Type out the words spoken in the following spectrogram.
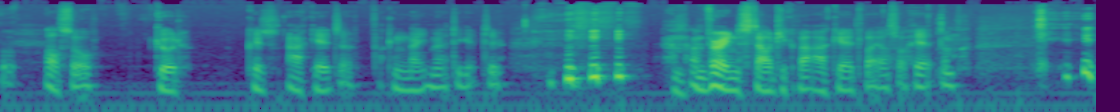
but also good because arcades are a fucking nightmare to get to. I'm, I'm very nostalgic about arcades, but I also hate them.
